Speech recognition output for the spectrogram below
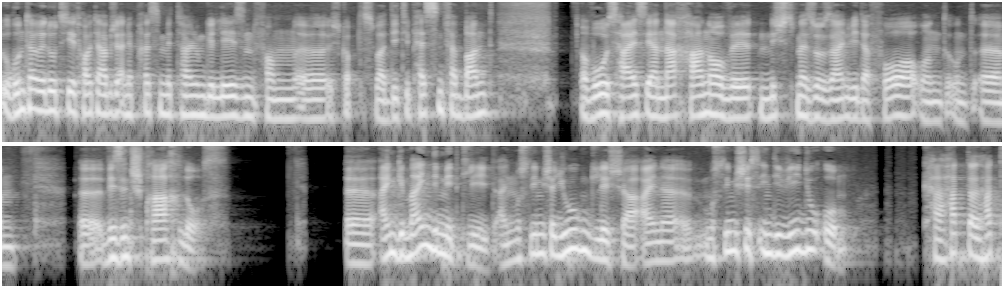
runter reduziert. Heute habe ich eine Pressemitteilung gelesen vom, äh, ich glaube, das war DTIP Hessen-Verband, wo es heißt, ja, nach Hanau wird nichts mehr so sein wie davor und, und ähm, äh, wir sind sprachlos. Äh, ein Gemeindemitglied, ein muslimischer Jugendlicher, ein äh, muslimisches Individuum hat, hat,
